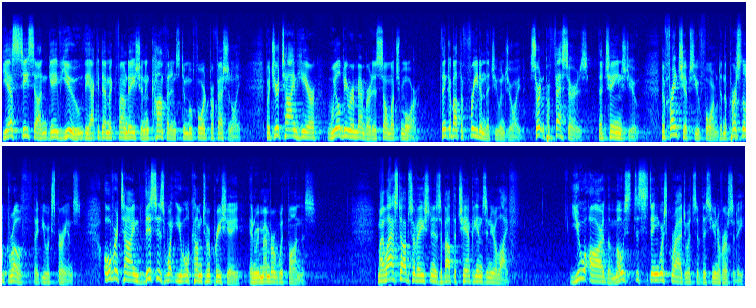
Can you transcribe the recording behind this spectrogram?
Yes, CSUN gave you the academic foundation and confidence to move forward professionally. But your time here will be remembered as so much more. Think about the freedom that you enjoyed, certain professors that changed you, the friendships you formed, and the personal growth that you experienced. Over time, this is what you will come to appreciate and remember with fondness. My last observation is about the champions in your life. You are the most distinguished graduates of this university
